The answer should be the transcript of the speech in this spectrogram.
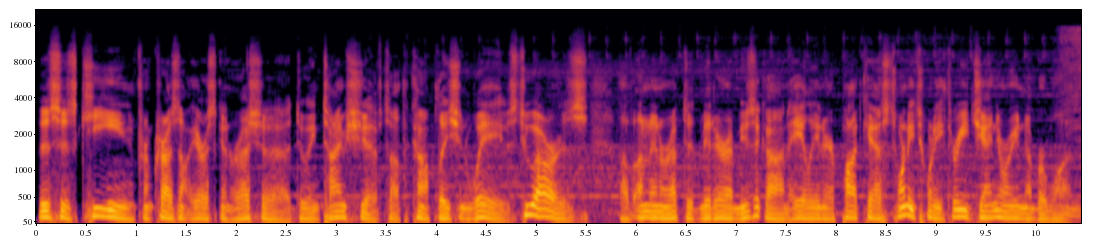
This is Keen from Krasnoyarsk in Russia doing time shift off the compilation Waves. Two hours of uninterrupted mid era music on Alien Air Podcast 2023, January number one.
